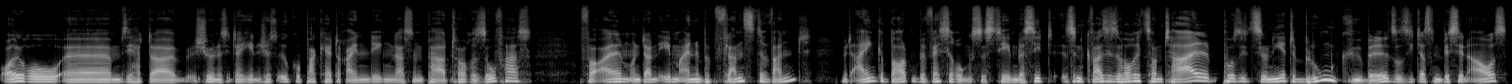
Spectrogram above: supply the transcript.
Euro. Ähm, sie hat da schönes italienisches Ökoparkett reinlegen lassen, ein paar teure Sofas vor allem und dann eben eine bepflanzte Wand mit eingebauten Bewässerungssystemen. Das sieht, sind quasi so horizontal positionierte Blumenkübel, so sieht das ein bisschen aus,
